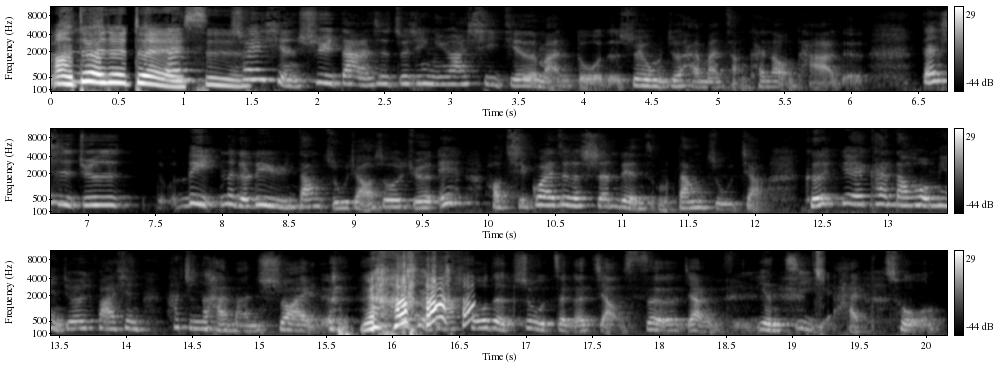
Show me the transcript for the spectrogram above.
啊，对对对，是崔显旭，当然是最近因为他戏接的蛮多的，所以我们就还蛮常看到他的。但是就是丽那个丽云当主角的时候，觉得哎，好奇怪，这个生脸怎么当主角？可是因为看到后面，你就会发现他真的还蛮帅的，而且他 hold 得住整个角色，这样子演技也还不错。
